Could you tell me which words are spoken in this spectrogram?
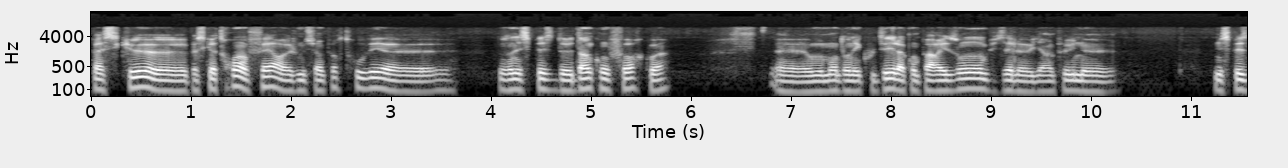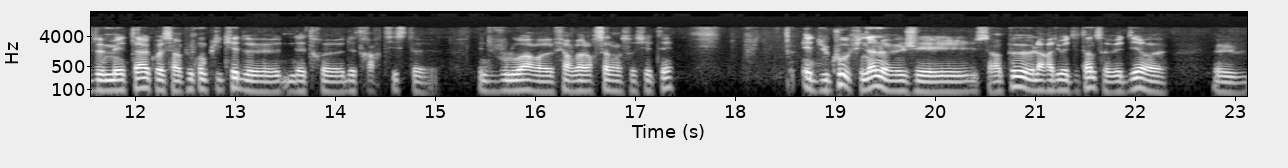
Parce que euh, parce qu'à trop en faire, je me suis un peu retrouvé dans une espèce d'inconfort, quoi. Au moment d'en écouter, la comparaison, puis il y a un peu une une espèce de méta, quoi. C'est un peu compliqué d'être d'être artiste et de vouloir faire valoir ça dans la société. Et du coup, au final, euh, j'ai, c'est un peu la radio est éteinte, ça veut dire euh, euh,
